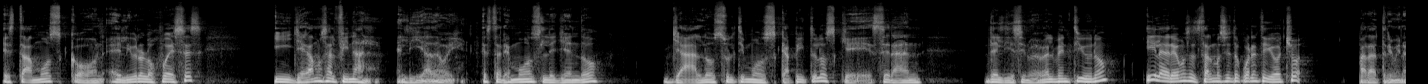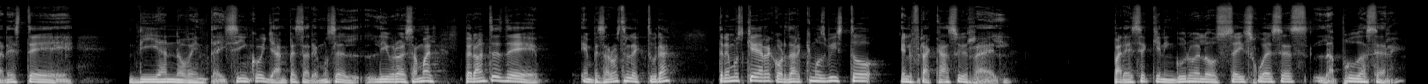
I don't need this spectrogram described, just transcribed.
Estamos con el libro Los jueces y llegamos al final el día de hoy. Estaremos leyendo ya los últimos capítulos que serán del 19 al 21 y leeremos el Salmo 148 para terminar este día 95. Ya empezaremos el libro de Samuel. Pero antes de empezar nuestra lectura, tenemos que recordar que hemos visto el fracaso de Israel. Parece que ninguno de los seis jueces la pudo hacer.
